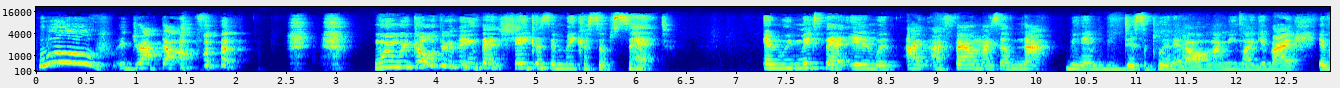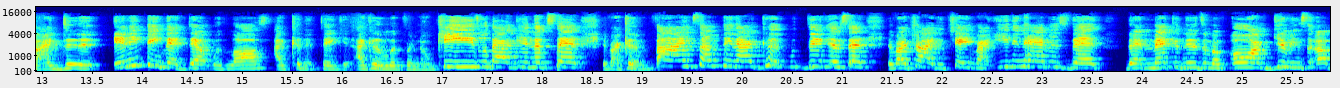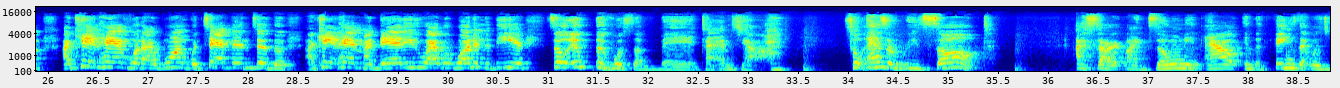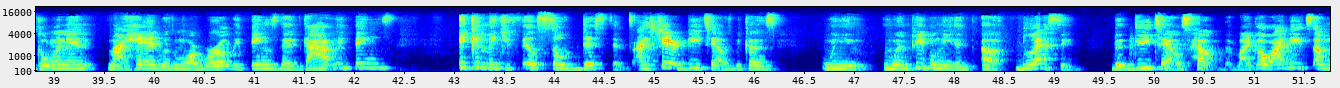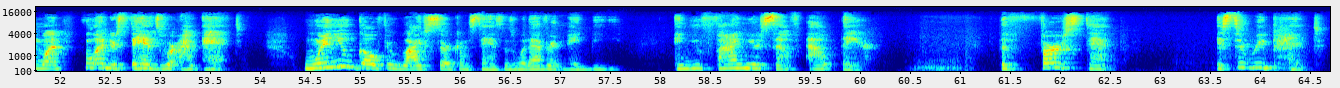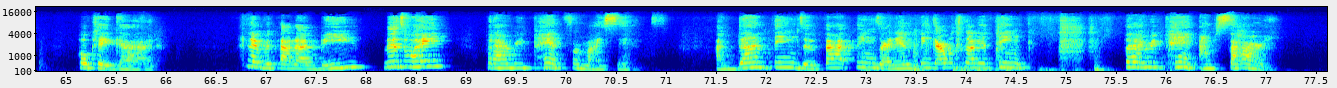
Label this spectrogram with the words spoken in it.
woo, it dropped off. when we go through things that shake us and make us upset, and we mix that in with I, I found myself not being able to be disciplined at all. I mean, like if I if I did anything that dealt with loss, I couldn't take it. I couldn't look for no keys without getting upset. If I couldn't find something, I couldn't get upset. If I tried to change my eating habits, that that mechanism of oh I'm giving up um, I can't have what I want would tap into the I can't have my daddy who I would want him to be here. So it, it was some bad times, y'all. So as a result I started like zoning out and the things that was going in my head was more worldly things than godly things. It can make you feel so distant. I share details because when you when people need a blessing, the details help them. Like, oh, I need someone who understands where I'm at. When you go through life circumstances, whatever it may be, and you find yourself out there, the first step is to repent. Okay, God, I never thought I'd be this way, but I repent for my sins. I've done things and thought things I didn't think I was going to think, but I repent. I'm sorry.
